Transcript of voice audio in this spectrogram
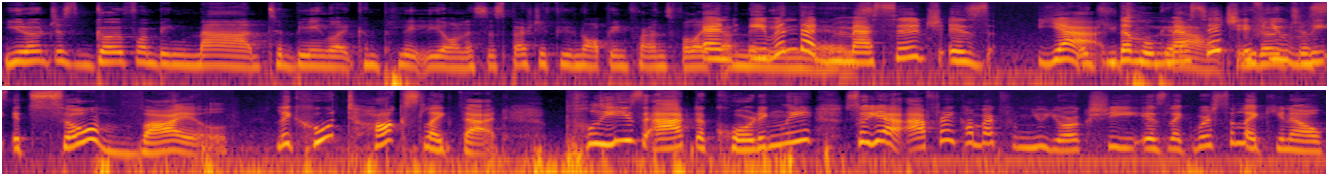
you don't just go from being mad to being like completely honest, especially if you've not been friends for like. a and even that years. message is yeah Like, the message You if don't you just- re- it's so vile like who talks like that? Please act accordingly. So yeah after i come back from new york she is like we're still like you know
